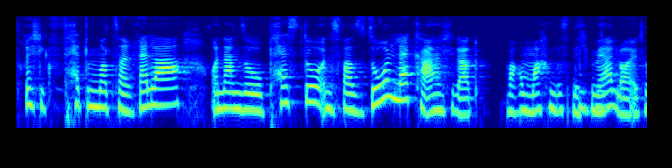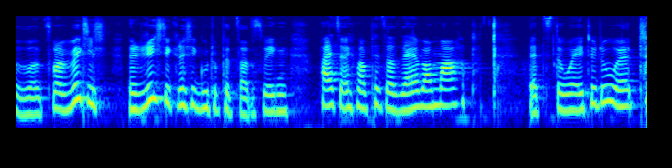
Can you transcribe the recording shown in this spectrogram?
so richtig fettem Mozzarella und dann so Pesto und es war so lecker. Da habe ich gedacht, warum machen das nicht mehr Leute so? Es war wirklich eine richtig, richtig gute Pizza. Deswegen, falls ihr euch mal Pizza selber macht, that's the way to do it.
